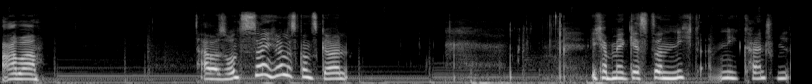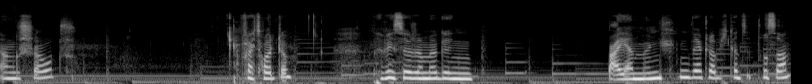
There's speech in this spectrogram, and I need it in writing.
aber aber sonst ist eigentlich alles ganz geil. Ich habe mir gestern nicht nie kein Spiel angeschaut. Vielleicht heute. Paris Saint-Germain gegen Bayern München wäre, glaube ich, ganz interessant.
